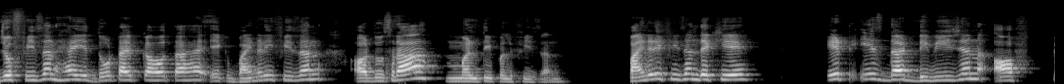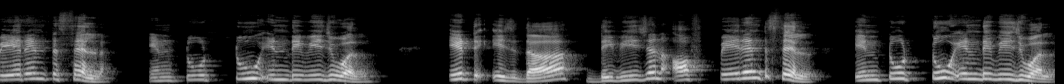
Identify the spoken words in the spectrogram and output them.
जो फिजन है, ये दो टाइप का होता है, एक बाइनरी फिजन और दूसरा मल्टीपल फिजन बाइनरी फिजन देखिए it is the division of parent cell into two individual it is the division of parent cell into two individual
